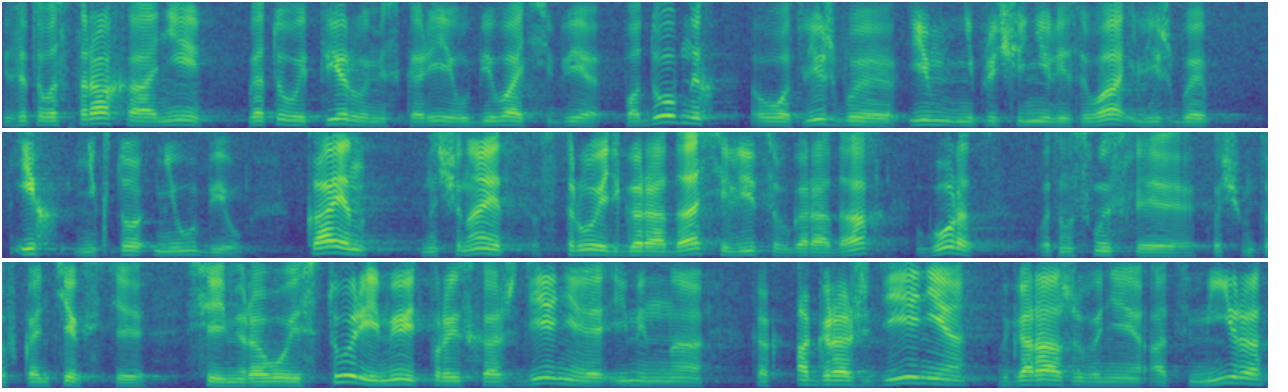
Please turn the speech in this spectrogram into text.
Из этого страха они готовы первыми скорее убивать себе подобных, вот, лишь бы им не причинили зла, лишь бы их никто не убил. Каин начинает строить города, селиться в городах. Город в этом смысле, в общем-то, в контексте всей мировой истории имеет происхождение именно как ограждение, отгораживание от мира,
